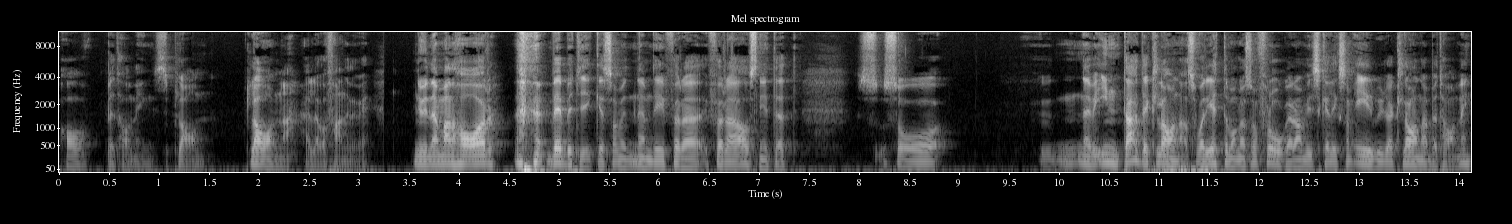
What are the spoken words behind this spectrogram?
avbetalningsplan. Plana, eller vad fan det nu är. Nu när man har webbutiker som vi nämnde i förra, förra avsnittet. Så, så när vi inte hade Klarna så var det jättemånga som frågade om vi ska liksom erbjuda Klarna-betalning.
